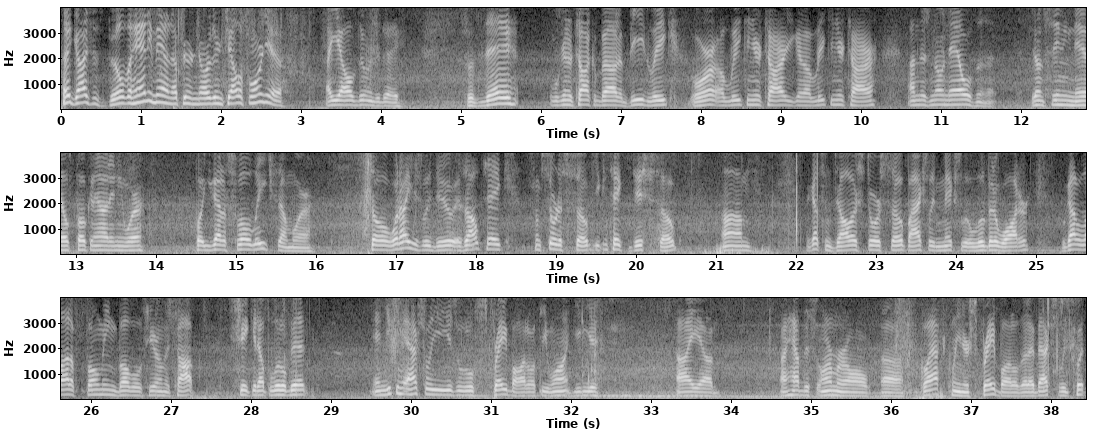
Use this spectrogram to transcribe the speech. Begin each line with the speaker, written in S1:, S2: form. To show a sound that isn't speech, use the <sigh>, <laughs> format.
S1: Hey guys, it's Bill the Handyman up here in Northern California. How y'all doing today? So today we're going to talk about a bead leak or a leak in your tire. You got a leak in your tire and there's no nails in it. You don't see any nails poking out anywhere, but you got a slow leak somewhere. So what I usually do is I'll take some sort of soap. You can take dish soap. Um, I got some dollar store soap. I actually mixed with a little bit of water. We got a lot of foaming bubbles here on the top. Shake it up a little bit and you can actually use a little spray bottle if you want. You can get I uh, I have this Armor All uh, glass cleaner spray bottle that I've actually put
